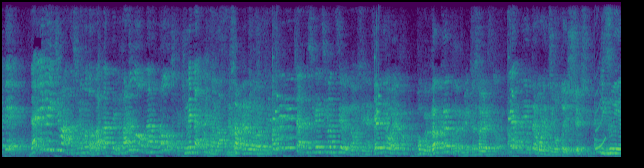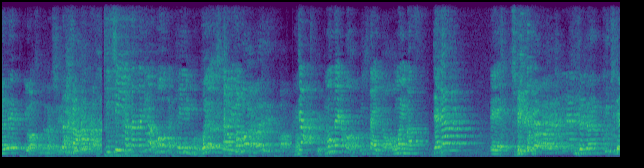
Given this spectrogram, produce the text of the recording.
いて誰が一番私のことを分かってる春王なのかをちょっと決めたいと思います。なるほど。それで言ったら私が一番強いかもしれない。ですいやでもやっぱ僕楽屋とかでめっちゃ喋るっすよ。いや。って言ったら俺地元一緒やし。泉屋で要はそんな感じ1位の方には豪華景品もご用意しております。じゃあ問題の方いきたいと思います。じゃじゃん。えー、じゃじゃ口で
